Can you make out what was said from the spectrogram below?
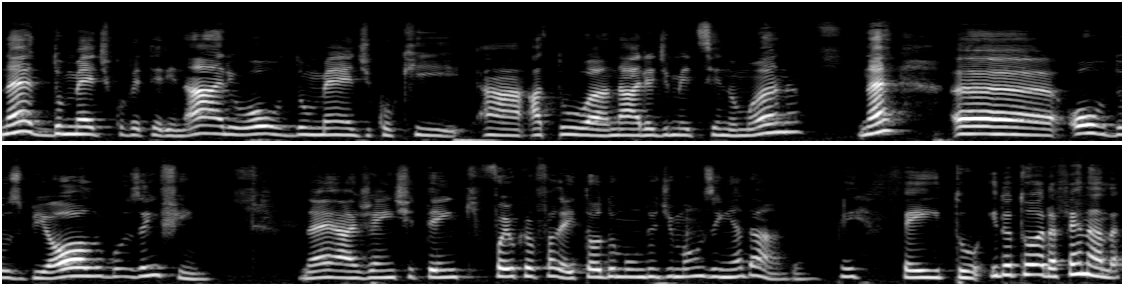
né, do médico veterinário ou do médico que a- atua na área de medicina humana, né? Ah, ou dos biólogos, enfim. Né? A gente tem que, foi o que eu falei, todo mundo de mãozinha dada. Perfeito. E doutora Fernanda,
